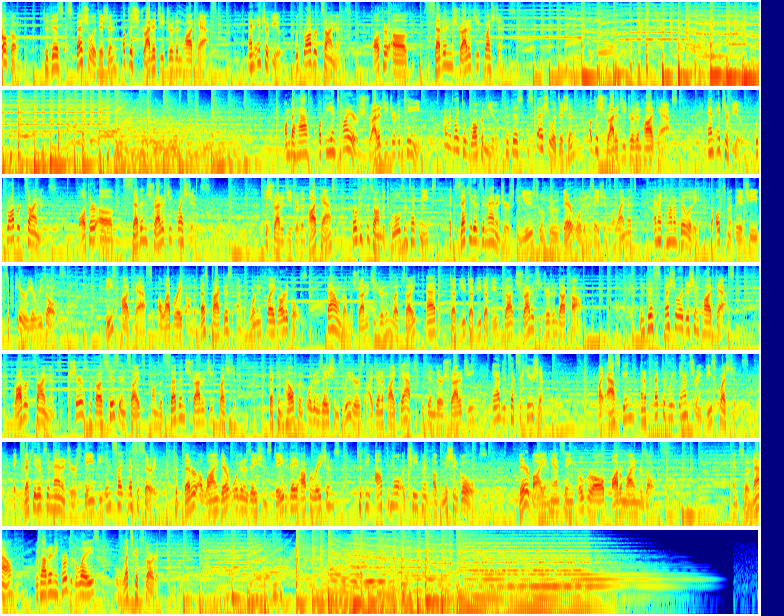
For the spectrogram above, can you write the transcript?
Welcome to this special edition of the Strategy Driven Podcast, an interview with Robert Simons, author of Seven Strategy Questions. On behalf of the entire Strategy Driven team, I would like to welcome you to this special edition of the Strategy Driven Podcast, an interview with Robert Simons, author of Seven Strategy Questions. The Strategy Driven Podcast focuses on the tools and techniques executives and managers can use to improve their organization's alignment and accountability to ultimately achieve superior results. These podcasts elaborate on the best practice and warning flag articles found on the Strategy Driven website at www.strategydriven.com. In this special edition podcast, Robert Simons shares with us his insights on the seven strategy questions that can help an organization's leaders identify gaps within their strategy and its execution. By asking and effectively answering these questions, executives and managers gain the insight necessary to better align their organization's day to day operations to the optimal achievement of mission goals, thereby enhancing overall bottom line results. And so now, without any further delays, let's get started.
